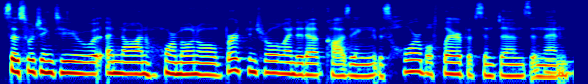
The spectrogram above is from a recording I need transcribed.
So switching to a non-hormonal birth control ended up causing this horrible flare up of symptoms and then Mm-hmm.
